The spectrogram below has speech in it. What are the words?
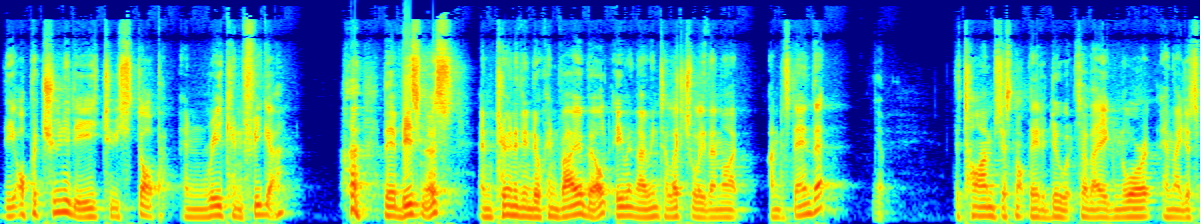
the opportunity to stop and reconfigure their business and turn it into a conveyor belt, even though intellectually they might understand that, Yep. the time's just not there to do it. So they ignore it and they just,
